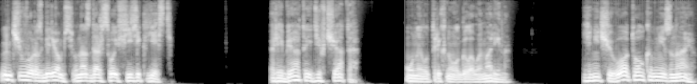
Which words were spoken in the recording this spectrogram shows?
Ничего, разберемся, у нас даже свой физик есть. Ребята и девчата, уныло тряхнула головой Марина. Я ничего толком не знаю.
